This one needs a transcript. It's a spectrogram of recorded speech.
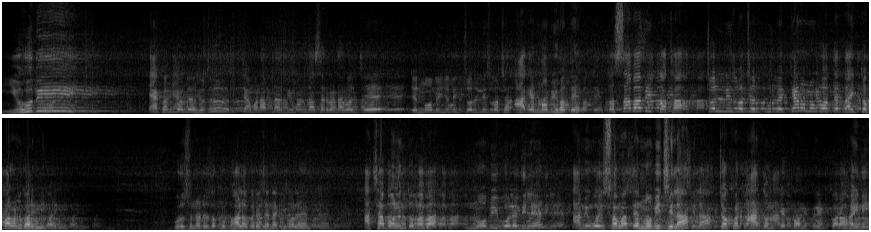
ইহুদি! এখন বলবে, হুজুর, যেমন আপনার বিমল দাসের বেটা বলছে যে, নবী যদি চল্লিশ বছর আগে নবী হতে তো স্বাভাবিক কথা, চল্লিশ বছর পূর্বে কেন নবুয়তের দায়িত্ব পালন করেনি পুরুষটা তো খুব ভালো করেছে নাকি বলেন? আচ্ছা বলেন তো বাবা, নবী বলে দিলেন, আমি ওই সমাতে নবী ছিলাম, যখন আদমকে কমপ্লিট করা হয়নি।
